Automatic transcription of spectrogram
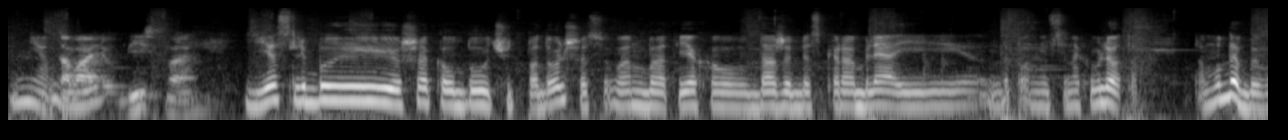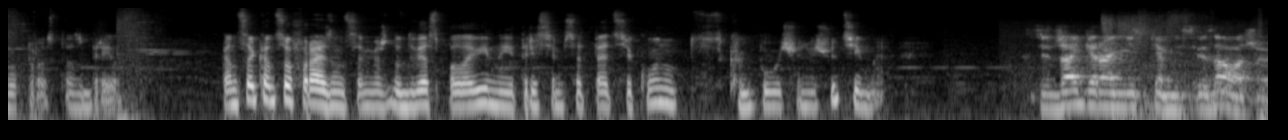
Нет, ну, давали убийства. Если бы Шекл был чуть подольше, Свен бы отъехал даже без корабля и дополнительных влетов. Там УД бы его просто сбрил. В конце концов, разница между 2,5 и 3,75 секунд как бы очень ощутимая. Кстати, Джаггера ни с кем не связала же.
